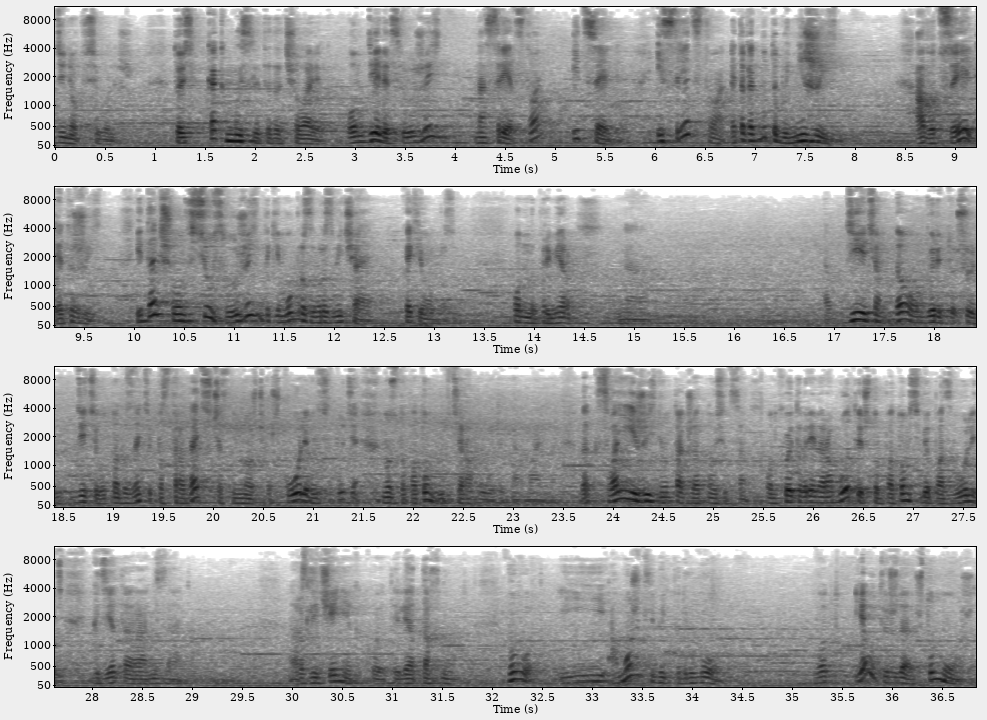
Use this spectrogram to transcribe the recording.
денек всего лишь. То есть как мыслит этот человек? Он делит свою жизнь на средства и цели. И средства это как будто бы не жизнь, а вот цель это жизнь. И дальше он всю свою жизнь таким образом размечает. Каким образом? Он, например, э, детям, да, он говорит, что дети, вот надо, знаете, пострадать сейчас немножечко в школе, в институте, но зато потом будете работать нормально. Да, к своей жизни он также относится. Он какое-то время работает, чтобы потом себе позволить где-то, не знаю, там, развлечение какое-то или отдохнуть. Ну вот, и, а может ли быть по-другому? Вот я утверждаю, что может.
